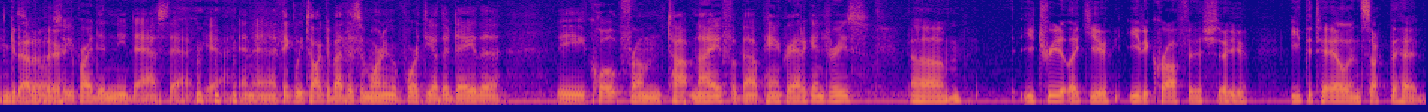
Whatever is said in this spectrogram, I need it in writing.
and get out of there. So you probably didn't need to ask that. Yeah. and, and I think we talked about this in Morning Report the other day. The, the quote from Top Knife about pancreatic injuries. um, you treat it like you eat a crawfish. So you eat the tail and suck the head.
